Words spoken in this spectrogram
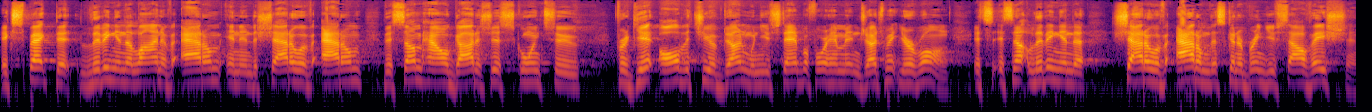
expect that living in the line of Adam and in the shadow of Adam, that somehow God is just going to forget all that you have done when you stand before Him in judgment, you're wrong. It's, it's not living in the shadow of Adam that's going to bring you salvation.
